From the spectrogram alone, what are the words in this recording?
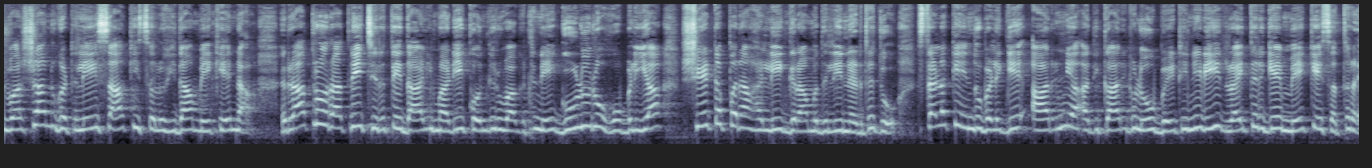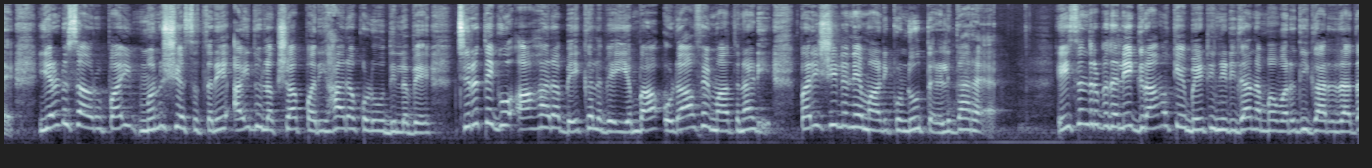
ವರ್ಷಾನುಗಟ್ಟಲೆ ಸಾಕಿ ಸಲುಹಿದ ಮೇಕೆಯನ್ನ ರಾತ್ರೋರಾತ್ರಿ ಚಿರತೆ ದಾಳಿ ಮಾಡಿ ಕೊಂದಿರುವ ಘಟನೆ ಗೂಳೂರು ಹೋಬಳಿಯ ಶೇಟಪ್ಪನಹಳ್ಳಿ ಗ್ರಾಮದಲ್ಲಿ ನಡೆದಿದ್ದು, ಸ್ಥಳಕ್ಕೆ ಇಂದು ಬೆಳಗ್ಗೆ ಅರಣ್ಯ ಅಧಿಕಾರಿಗಳು ಭೇಟಿ ನೀಡಿ ರೈತರಿಗೆ ಮೇಕೆ ಸತ್ತರೆ, ಎರಡು ಸಾವಿರ ರೂಪಾಯಿ ಮನುಷ್ಯ ಸತ್ತರೆ, ಐದು ಲಕ್ಷ ಪರಿಹಾರ ಕೊಡುವುದಿಲ್ಲವೇ, ಚಿರತೆಗೂ ಆಹಾರ ಬೇಕಲ್ಲವೇ ಎಂಬ ಒಡಾಫೆ ಮಾತನಾಡಿ ಪರಿಶೀಲನೆ ಮಾಡಿಕೊಂಡು ತೆರಳಿದ್ದಾರೆ. ಈ ಸಂದರ್ಭದಲ್ಲಿ ಗ್ರಾಮಕ್ಕೆ ಭೇಟಿ ನೀಡಿದ ನಮ್ಮ ವರದಿಗಾರರಾದ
